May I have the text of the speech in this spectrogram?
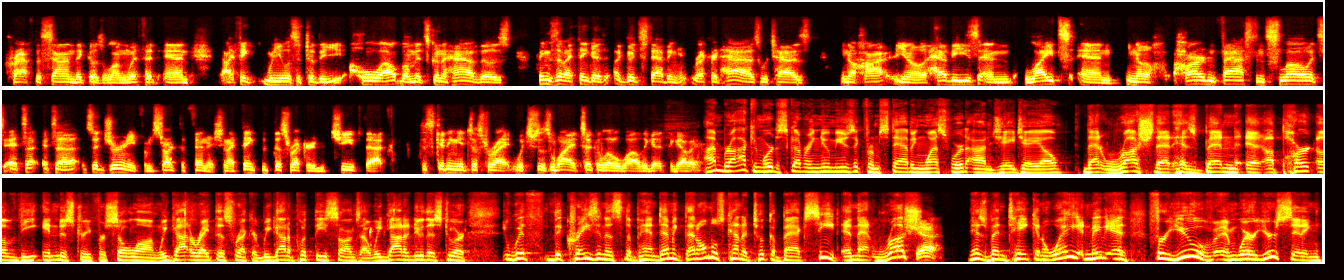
craft the sound that goes along with it. And I think when you listen to the whole album, it's going to have those things that I think a, a good stabbing record has, which has you know high you know heavies and lights and you know hard and fast and slow it's it's a it's a it's a journey from start to finish and i think that this record achieved that just getting it just right, which is why it took a little while to get it together. I'm Brock, and we're discovering new music from Stabbing Westward on JJO. That rush that has been a part of the industry for so long. We got to write this record. We got to put these songs out. We got to do this tour. With the craziness of the pandemic, that almost kind of took a back seat, and that rush yeah has been taken away. And maybe uh, for you and where you're sitting,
